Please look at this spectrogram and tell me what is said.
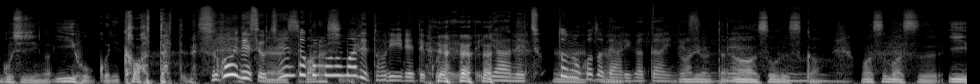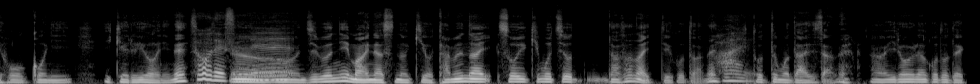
ご主人がいい方向に変わったってね。すごいですよ、ね洗濯物まで取り入れてくれるって。い。やね ちょっとのことでありがたいんですよね。ありがたい。ああそうですか。んますますいい方向に行けるようにね。そうですうん。ね。自分にマイナスの気をためないそういう気持ちを出さないっていうことはね、はい。とっても大事だね。うんいろいろなことで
